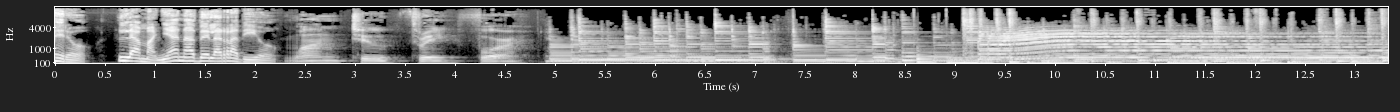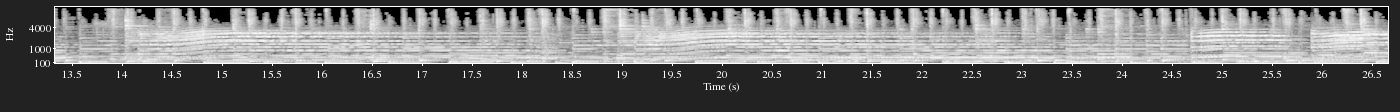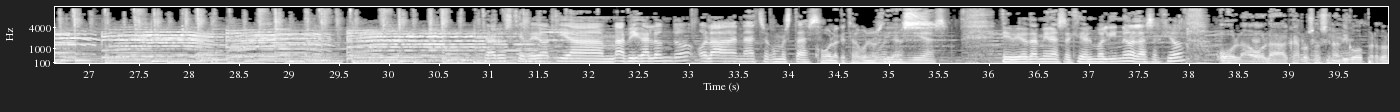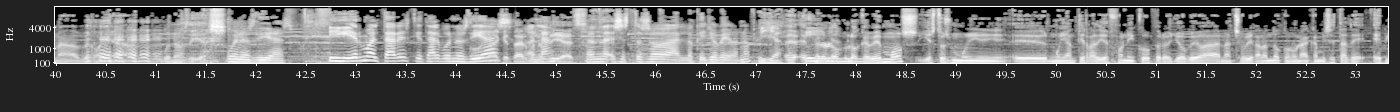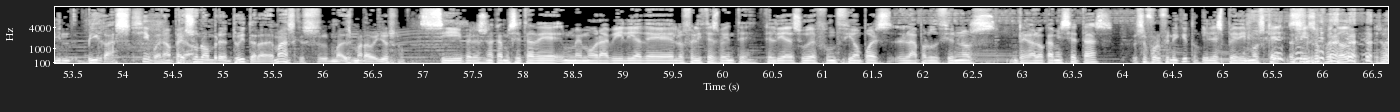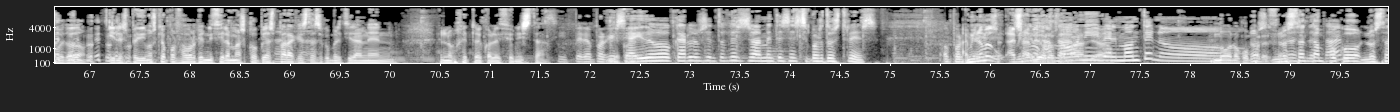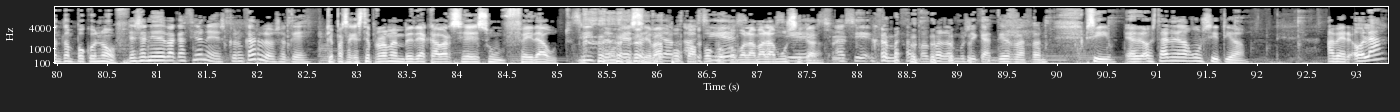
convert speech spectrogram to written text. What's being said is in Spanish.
Cero, la mañana de la radio. One, two, three, four. Veo aquí a, a Vigalondo. Hola Nacho, ¿cómo estás? Hola, ¿qué tal? Buenos, Buenos días. Y veo también a Sergio del Molino. Hola Sergio. Hola, hola, Carlos Alsina. Digo, perdona, Begoña. buenos días. Buenos días. Y Guillermo Altares, ¿qué tal? Buenos Hola, días. ¿qué tal? Buenos Hola. días. Son esto es lo que yo veo, ¿no? Y ya. Eh, eh, Y- pero lo, lo que vemos, y esto es muy, eh, muy antirradiofónico, pero yo veo a Nacho Vigalondo con una camiseta de Evil Vigas. Sí, bueno, Que pero... es un hombre en Twitter, además, que es, es maravilloso. Sí, pero es una camiseta de memorabilia de Los Felices 20, que el día de su defunción, pues la producción nos regaló camisetas ¿Ese fue el finiquito? y les pedimos que... Sí, eso fue todo, eso fue todo. Y les pedimos que por favor que no hicieran más copias para que estas se convirtieran en, en objeto de coleccionista. Sí, pero porque se ha ido Carlos, entonces solamente es vosotros tres. ¿O porque A mí no me- a mí no me gusta. y. Belmonte no... No, no No, comparecen. no están ¿Dónde tampoco, no están tampoco en off. ¿Ya se han ido de vacaciones con Carlos o qué? ¿Qué pasa? Que este programa en vez de acabarse es un fade out. como que se va poco a poco, es, como la mala así música. es, así es, como la mala música, tienes razón. Sí, eh, o están en algún sitio. A ver, ¿hola?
